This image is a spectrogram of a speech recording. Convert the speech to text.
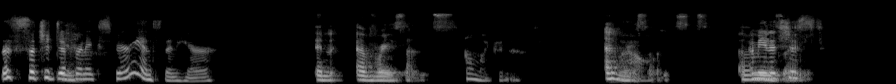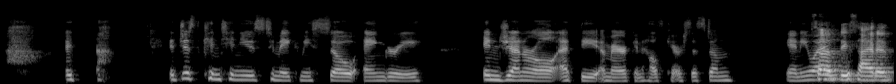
That's such a different yeah. experience than here. In every sense. Oh my goodness. Every wow. sense. Amazing. I mean, it's just, it, it just continues to make me so angry in general at the American healthcare system anyway. So I've decided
